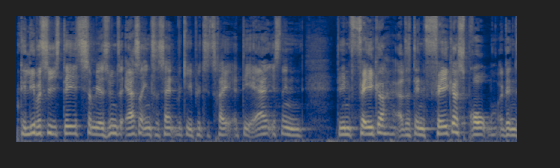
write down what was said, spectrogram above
det er lige præcis det, som jeg synes er så interessant ved GPT-3, at det er sådan en, det er en faker, altså den faker sprog, og den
